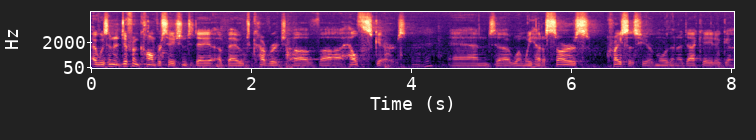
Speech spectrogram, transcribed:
I was in a different conversation today about coverage of uh, health scares. Mm-hmm. And uh, when we had a SARS crisis here more than a decade ago,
